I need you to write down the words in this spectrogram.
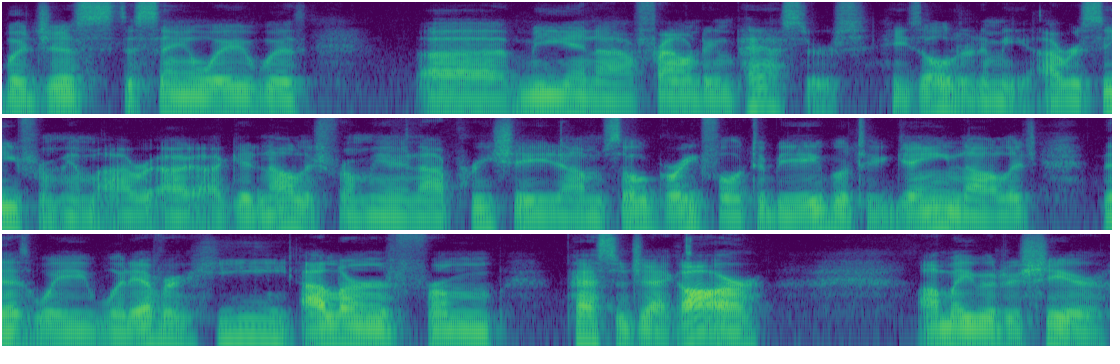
but just the same way with uh, me and our founding pastors. He's older than me. I receive from him. I, I, I, get knowledge from him, and I appreciate it. I'm so grateful to be able to gain knowledge. That way, whatever he I learned from Pastor Jack R, I'm able to share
